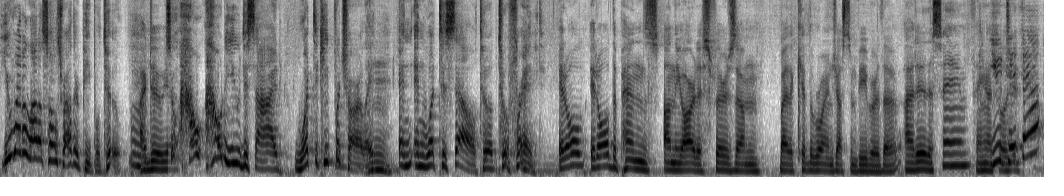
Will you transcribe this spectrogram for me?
You write a lot of songs for other people too. I do. Yeah. So how how do you decide what to keep for Charlie and and what to sell to a, to a friend? It all it all depends on the artist. There's um by the Kid LAROI and Justin Bieber. The I do the same thing. I You told did that?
